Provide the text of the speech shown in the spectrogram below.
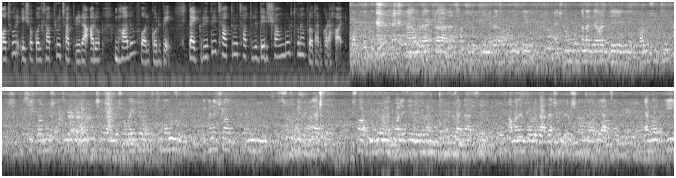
বছর এই সকল ছাত্রছাত্রীরা আরও ভালো ফল করবে। তাই কৃতি ছাত্রছাত্রীদের সংবর্ধনা প্রদান করা হয়। সংবর্ধনা দেওয়ার যে কর্মসূচি সেই কর্মসূচি হিসেবে আমরা সবাই এখানে উপস্থিত আছি। এখানে সব বিশিষ্ট ব্যক্তিরা আছে, সব কলেজে টিচাররা আছে আমাদের বড় দাদা সন্তোষ শাহ মহোদয় আছেন এবং এই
